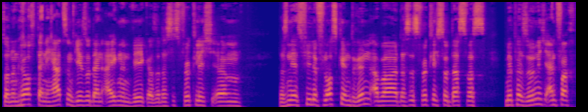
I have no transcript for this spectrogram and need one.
sondern hör auf dein Herz und geh so deinen eigenen Weg. Also das ist wirklich, ähm, da sind jetzt viele Floskeln drin, aber das ist wirklich so das, was mir persönlich einfach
